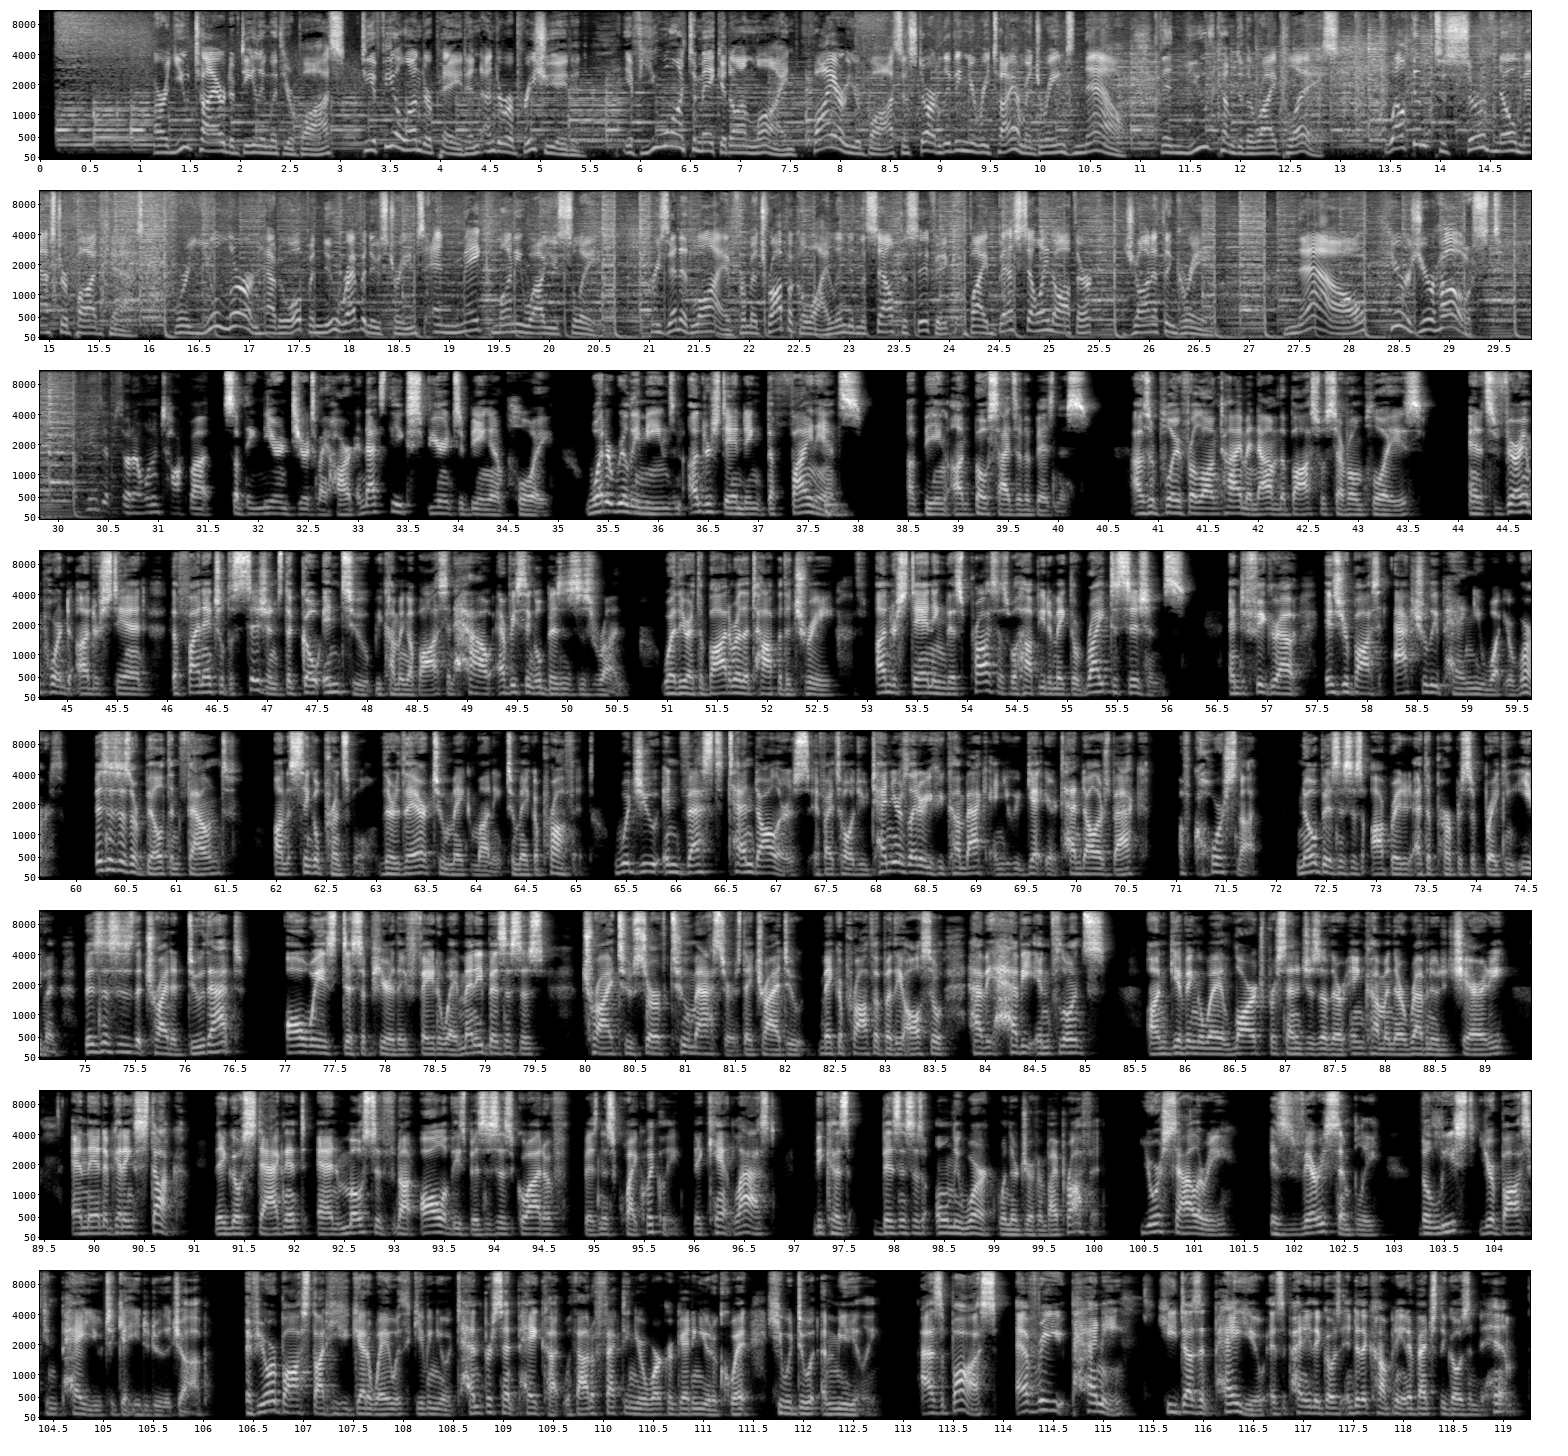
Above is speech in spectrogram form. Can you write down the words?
Are you tired of dealing with your boss? Do you feel underpaid and underappreciated? If you want to make it online, fire your boss and start living your retirement dreams now, then you've come to the right place. Welcome to Serve No Master Podcast, where you'll learn how to open new revenue streams and make money while you sleep. Presented live from a tropical island in the South Pacific by best-selling author Jonathan Green. Now, here's your host. On today's episode, I want to talk about something near and dear to my heart, and that's the experience of being an employee, what it really means, and understanding the finance of being on both sides of a business. I was an employee for a long time and now I'm the boss with several employees. And it's very important to understand the financial decisions that go into becoming a boss and how every single business is run. Whether you're at the bottom or the top of the tree, understanding this process will help you to make the right decisions and to figure out, is your boss actually paying you what you're worth? Businesses are built and found on a single principle. They're there to make money, to make a profit would you invest $10 if I told you 10 years later you could come back and you could get your $10 back? Of course not. No business is operated at the purpose of breaking even. Businesses that try to do that always disappear. They fade away. Many businesses try to serve two masters. They try to make a profit, but they also have a heavy influence on giving away large percentages of their income and their revenue to charity. And they end up getting stuck they go stagnant and most, if not all of these businesses go out of business quite quickly. They can't last because businesses only work when they're driven by profit. Your salary is very simply the least your boss can pay you to get you to do the job. If your boss thought he could get away with giving you a 10% pay cut without affecting your work or getting you to quit, he would do it immediately. As a boss, every penny he doesn't pay you is a penny that goes into the company and eventually goes into him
